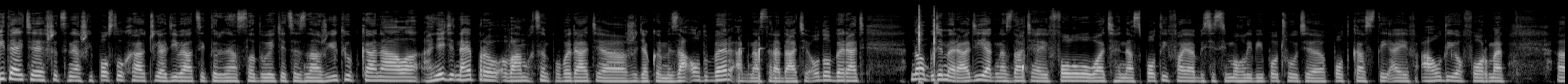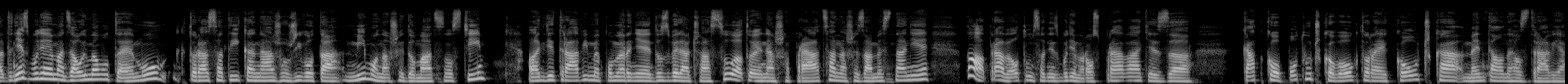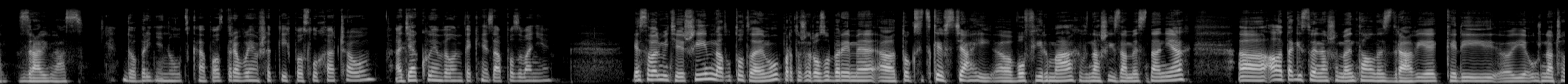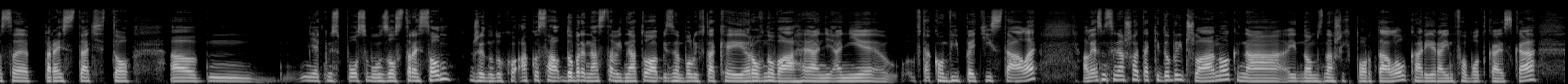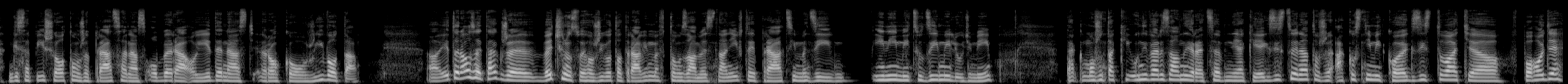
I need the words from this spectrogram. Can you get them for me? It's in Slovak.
Vítajte všetci naši poslucháči a diváci, ktorí nás sledujete cez náš YouTube kanál. Hneď najprv vám chcem povedať, eh, že ďakujeme za odber, ak nás teda dáte odoberať. No a budeme radi, ak nás dáte aj followovať na Spotify, aby ste si mohli vypočuť eh, podcasty aj v audioforme. Eh, dnes budeme mať zaujímavú tému, ktorá sa týka nášho života mimo našej domácnosti, ale kde trávime pomerne dosť veľa času a to je naša práca, naše zamestnanie. No a práve o tom sa dnes budem rozprávať s Katkou Potúčkovou, ktorá je koučka mentálneho zdravia. Zdravím vás. Dobrý deň, ľudská. Pozdravujem všetkých poslucháčov a ďakujem veľmi pekne za pozvanie. Ja sa veľmi teším na túto tému, pretože rozoberieme toxické vzťahy vo firmách, v našich zamestnaniach, ale takisto aj naše mentálne zdravie, kedy e, je už na čase prestať to nejakým spôsobom so stresom, že jednoducho ako sa dobre nastaviť na to, aby sme boli v takej rovnováhe a nie, v takom výpetí stále. Ale ja som si našla taký dobrý článok na jednom z našich portálov karierainfo.sk, kde sa píše o tom, že práca nás oberá o 11 rokov života. Je to naozaj tak, že väčšinu svojho života trávime v tom zamestnaní, v tej práci medzi inými cudzími ľuďmi. Tak možno taký univerzálny recept nejaký existuje na to, že ako s nimi koexistovať e, v pohode?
